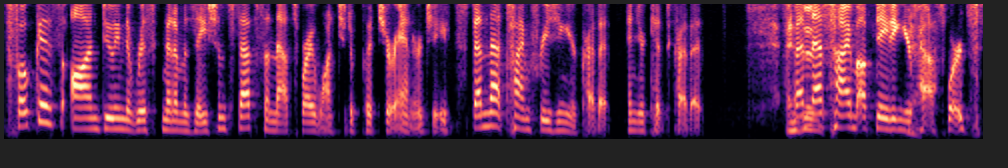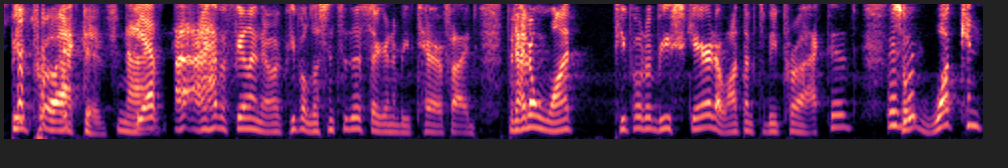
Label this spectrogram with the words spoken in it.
focus on doing the risk minimization steps and that's where i want you to put your energy. Spend that time freezing your credit and your kids credit Spend that time updating your yeah, passwords. be proactive. Now, yep. I, I have a feeling that when people listen to this, they're going to be terrified. But I don't want people to be scared. I want them to be proactive. Mm-hmm. So, what can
